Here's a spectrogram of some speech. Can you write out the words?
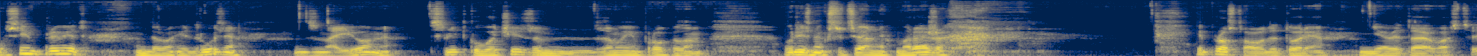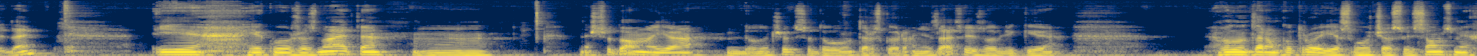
Усім привіт, дорогі друзі, знайомі, слідкувачі за, за моїм профілем у різних соціальних мережах і просто аудиторія. Я вітаю вас цей день. І як ви вже знаєте, нещодавно я долучився до волонтерської організації, завдяки волонтерам котрої я свого часу і сам зміг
